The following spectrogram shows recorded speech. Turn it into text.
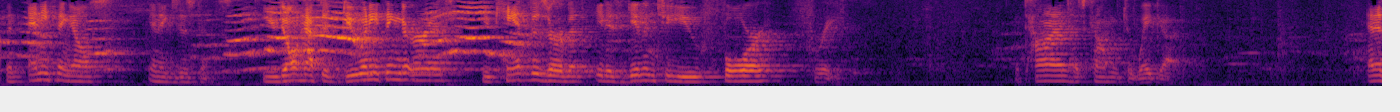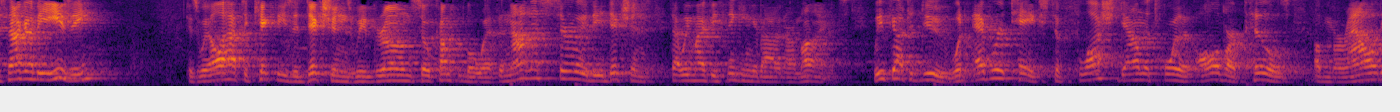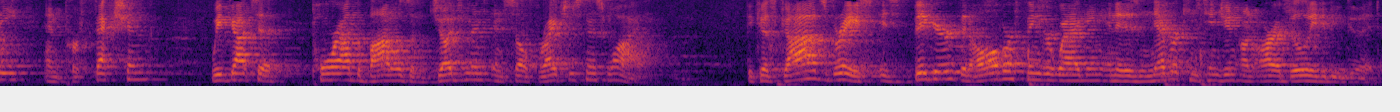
than anything else in existence. You don't have to do anything to earn it, you can't deserve it. It is given to you for free. The time has come to wake up. And it's not going to be easy because we all have to kick these addictions we've grown so comfortable with, and not necessarily the addictions that we might be thinking about in our minds. We've got to do whatever it takes to flush down the toilet all of our pills of morality and perfection. We've got to pour out the bottles of judgment and self righteousness. Why? Because God's grace is bigger than all of our finger wagging, and it is never contingent on our ability to be good.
